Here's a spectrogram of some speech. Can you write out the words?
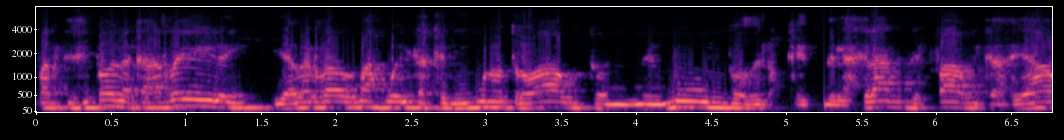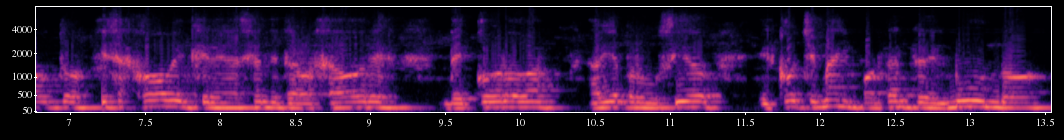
participado en la carrera y, haber dado más vueltas que ningún otro auto en el mundo, de, los que, de las grandes fábricas de autos, esa joven generación de trabajadores de Córdoba había producido el coche más importante del mundo,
